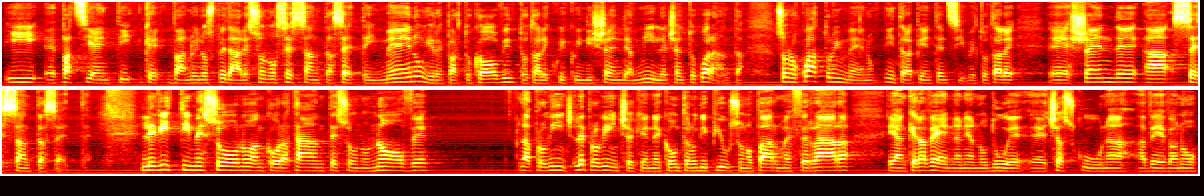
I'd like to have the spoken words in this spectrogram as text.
i eh, pazienti che vanno in ospedale, sono 67 in meno in reparto Covid, il totale qui quindi scende a 1140, sono 4 in meno in terapia intensiva, il totale eh, scende a 67. Le vittime sono ancora tante, sono 9, Provincia, le province che ne contano di più sono Parma e Ferrara e anche Ravenna, ne hanno due eh, ciascuna, avevano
